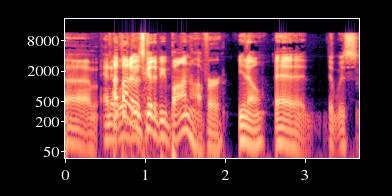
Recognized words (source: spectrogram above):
Um, and I will thought it was going to be Bonhoeffer. You know, uh, it was,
